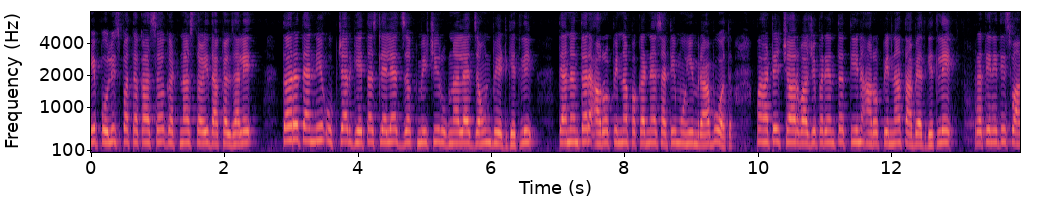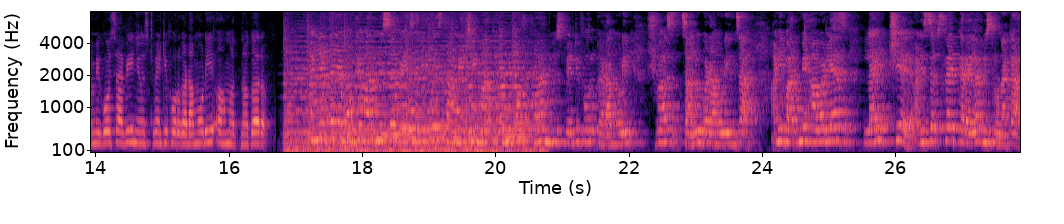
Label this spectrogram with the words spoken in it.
हे पोलीस पथकासह घटनास्थळी दाखल झाले. तर त्यांनी उपचार घेत असलेल्या जखमीची रुग्णालयात जाऊन भेट घेतली. त्यानंतर आरोपींना पकडण्यासाठी मोहीम राबवत पहाटे चार वाजेपर्यंत तीन आरोपींना ताब्यात घेतले. प्रतिनिधी Swami Gosavi news twenty four घडामोडी अहमदनगर. आणि आता या मोठ्या बातमीसह वेळ झाली थांबण्याची मात्र तुम्ही पाहत राहा. न्यूज ट्वेंटी फोर घडामोडी. श्वास चालू घडामोडींचा. आणि बातमी आवडल्यास लाईक शेअर आणि सबस्क्राईब करायला विसरू नका.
